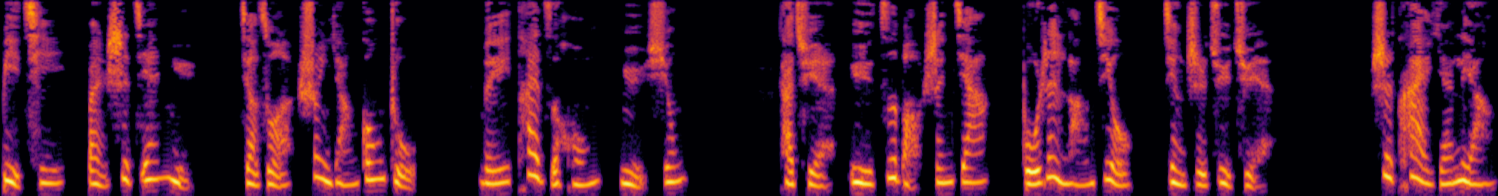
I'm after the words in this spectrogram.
婢妻本是奸女，叫做顺阳公主，为太子弘女兄。他却欲自保身家，不认郎舅，径至拒绝。世态炎凉，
